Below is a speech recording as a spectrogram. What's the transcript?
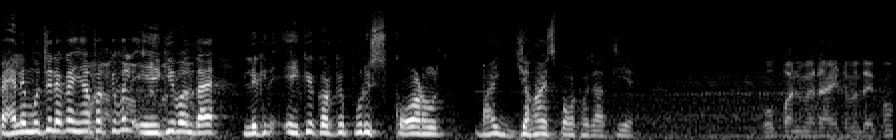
पहले मुझे लगा यहाँ पर केवल एक ही बंदा है, लेकिन एक एक करके पूरी स्क्वाड हो, भाई यहाँ स्पॉट हो जाती है। ओपन में राइट में देखो।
